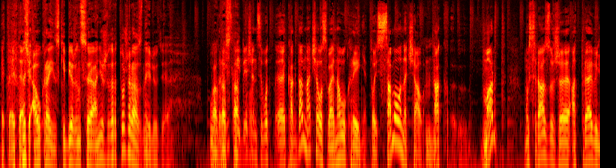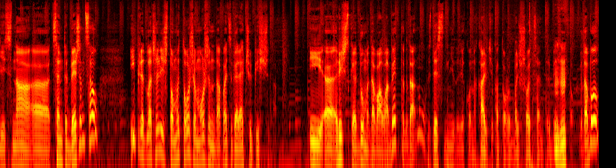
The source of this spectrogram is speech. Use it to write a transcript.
Это, это Значит, а украинские беженцы, они же тоже разные люди. Украинские достатку. беженцы. Вот э, когда началась война в Украине, то есть с самого начала, как э, март, мы сразу же отправились на э, центр беженцев и предложили, что мы тоже можем давать горячую пищу там. И э, Рижская дума давала обед тогда, ну, здесь недалеко на Кальтию, который большой центр беженцев, когда был.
